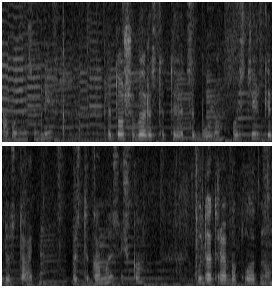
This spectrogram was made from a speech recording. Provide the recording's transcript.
або не землі, для того, щоб виростити цибулю. Ось тільки достатньо. Ось така мисочка, куди треба плотно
